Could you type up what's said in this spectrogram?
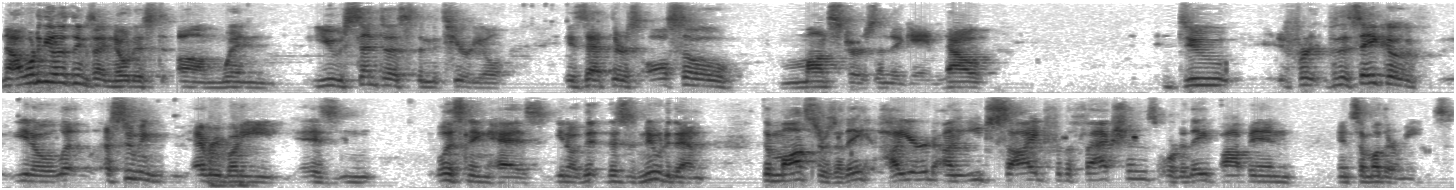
now, one of the other things I noticed um, when you sent us the material is that there's also monsters in the game. Now, do for for the sake of you know, assuming everybody is listening has you know th- this is new to them the monsters are they hired on each side for the factions or do they pop in in some other means?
